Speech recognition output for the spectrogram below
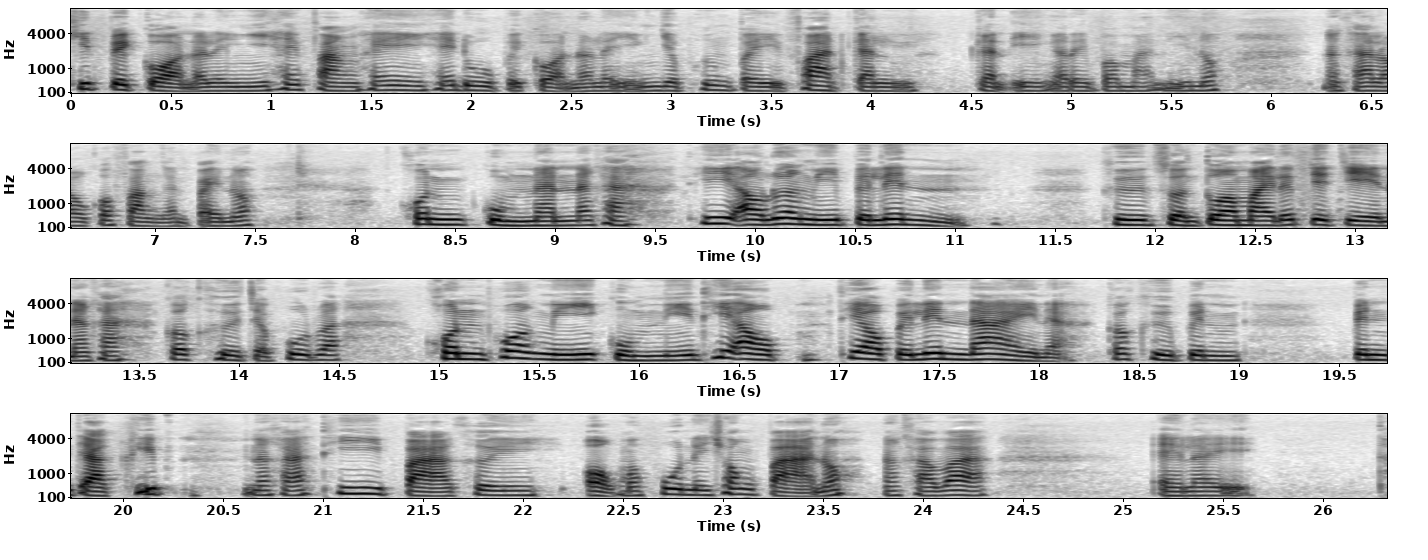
คิดไปก่อนอะไรอย่างนี้ให้ฟังให้ให้ดูไปก่อนอะไรอย่างนี้อย่าเพิ่งไปฟาดกันกันเองอะไรประมาณนี้เนาะนะคะ เราก็ฟังกันไปเนาะคนกลุ่มนั้นนะคะ ที่เอาเรื่องนี้ไปเล่น คือส่วนตัวไมล์เล็บเจเจนะคะ ก็คือจะพูดว่าคนพวกนี้กลุ่มนี้ที่เอาที่เอาไปเล่นได้เนี่ยก็คือเป็นเป็นจากคลิปนะคะ ที่ป่าเคยออกมาพูดในช่องป่าเนาะนะคะว่าอะไรท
